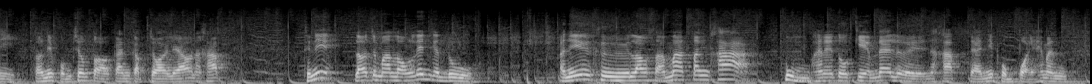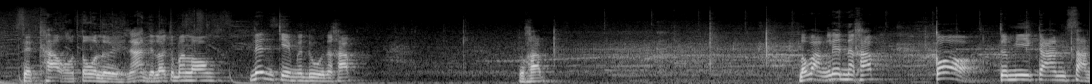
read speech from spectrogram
นี่ ตอนนี้ผมเชื่อมต่อกันกับจอยแล้วนะครับ ทีนี้เราจะมาลองเล่นกันดู อันนี้ก็คือเราสามารถตั้งค่าปุ่มภายในตัวเกมได้เลยนะครับ แต่อันนี้ผมปล่อยให้มันเซตค่าออโต้เลยนะ เดี๋ยวเราจะมาลองเล่นเกมกันดูนะครับดูครับ ระหว่างเล่นนะครับ ก็จะมีการสั่น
